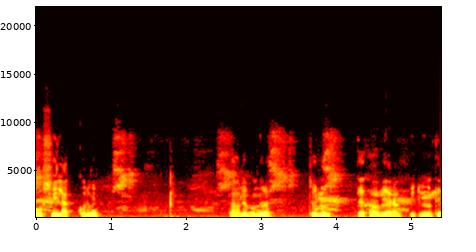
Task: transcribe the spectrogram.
অবশ্যই লাইক করবেন। তাহলে বন্ধুরা, চলুন, দেখা হবে আর এক ভিডিওতে।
